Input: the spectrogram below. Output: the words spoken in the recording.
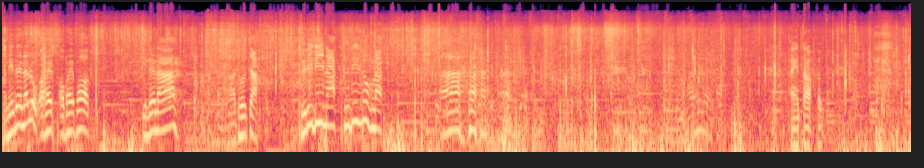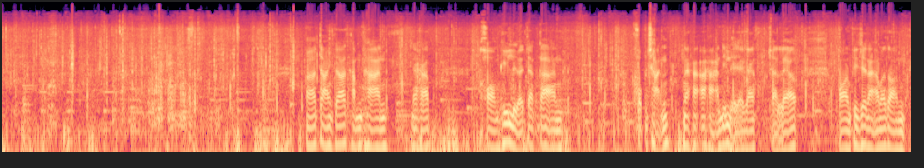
อันนี้ด้วยนะลูก เอาให้เอาไปให้พ่อ กินได้นะ สาธุจ้ะถือดีๆหนัก ถือดีลูกหนักอ่าไปต่อครับ อาจารย์ก็ทำทานนะครับ ของที่เหลือจากการขบฉันนะฮะอาหารที่เหลือจากการขบฉันแล้ว ตอนพิจารณามาตอนเพ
